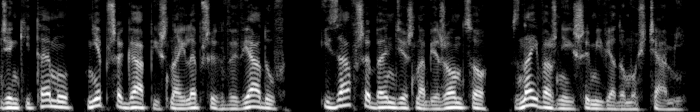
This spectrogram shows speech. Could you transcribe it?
Dzięki temu nie przegapisz najlepszych wywiadów i zawsze będziesz na bieżąco z najważniejszymi wiadomościami.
